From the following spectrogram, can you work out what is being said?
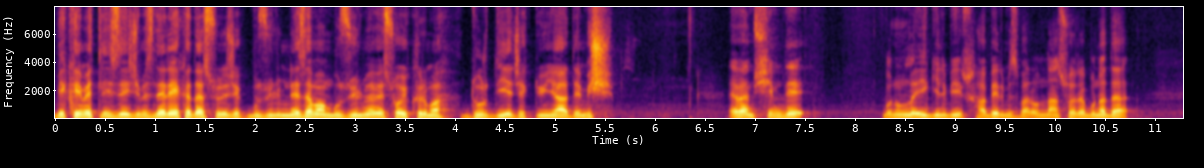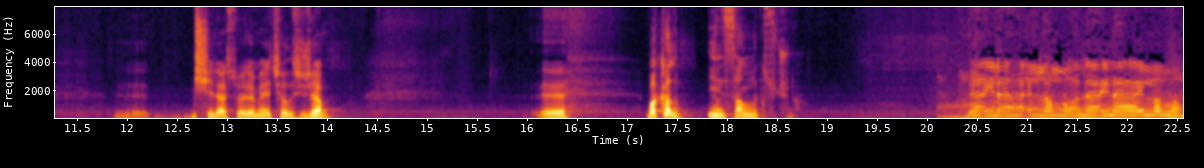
Bir kıymetli izleyicimiz nereye kadar sürecek bu zulüm, ne zaman bu zulme ve soykırıma dur diyecek dünya demiş. Efendim şimdi bununla ilgili bir haberimiz var. Ondan sonra buna da e, bir şeyler söylemeye çalışacağım. Ee, bakalım insanlık suçuna. La ilahe illallah, la ilahe illallah.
